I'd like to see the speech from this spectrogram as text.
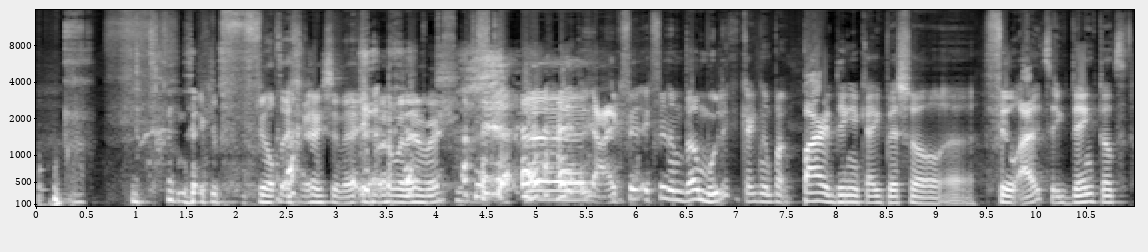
ik viel echt reuze mee, whatever. Eh, ja, ik vind, ik vind hem wel moeilijk. Ik kijk naar een paar dingen kijk best wel eh, veel uit. Ik denk dat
